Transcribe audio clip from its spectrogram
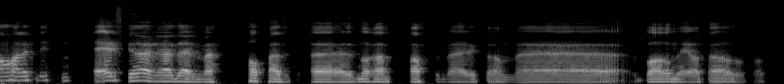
han har litt liten. Jeg elsker den delen med Hophead Hat eh, når han prater med liksom uh, barnet og sånt.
